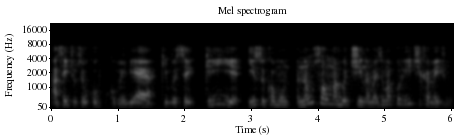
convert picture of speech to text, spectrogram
aceite o seu corpo como ele é, que você crie isso como não só uma rotina, mas uma política mesmo,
